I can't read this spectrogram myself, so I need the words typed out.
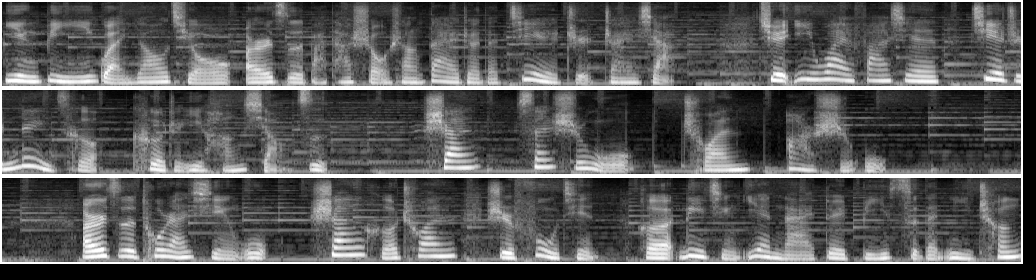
应殡仪馆要求，儿子把他手上戴着的戒指摘下，却意外发现戒指内侧刻着一行小字：“山三十五，川二十五。”儿子突然醒悟，山和川是父亲。和丽景燕乃对彼此的昵称。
